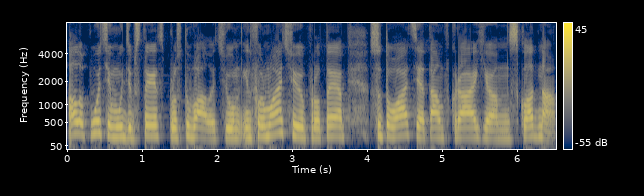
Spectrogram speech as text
Але потім у Діпстейт спростували цю інформацію. Проте ситуація там вкрай складна.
